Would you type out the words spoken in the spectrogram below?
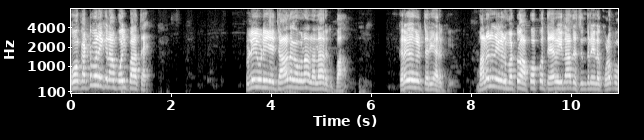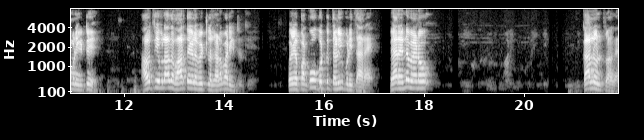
உன் கட்டுமனைக்கு நான் போய் பார்த்தேன். பிள்ளையுடைய ஜாதகம்லாம் நல்லா இருக்குப்பா. கிரகங்கள் சரியா இருக்கு. மனநிலைகள் மட்டும் அப்பப்போ தேவையில்லாத சிந்தனையில் குழப்பம் பண்ணிக்கிட்டு அவசியமில்லாத வார்த்தைகளை வீட்டில் நடமாடிக்கிட்டு இருக்கு. கொஞ்சம் பக்குவப்பட்டு தெளிவு வேற என்ன வேணும்? காலில் விட்டுவாங்க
